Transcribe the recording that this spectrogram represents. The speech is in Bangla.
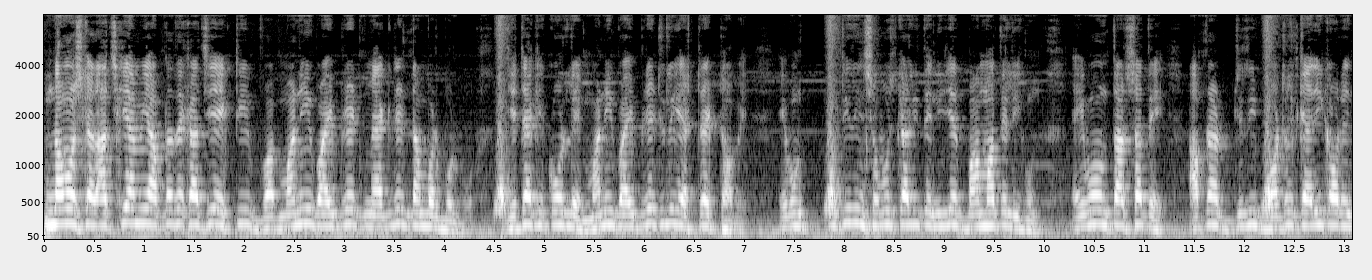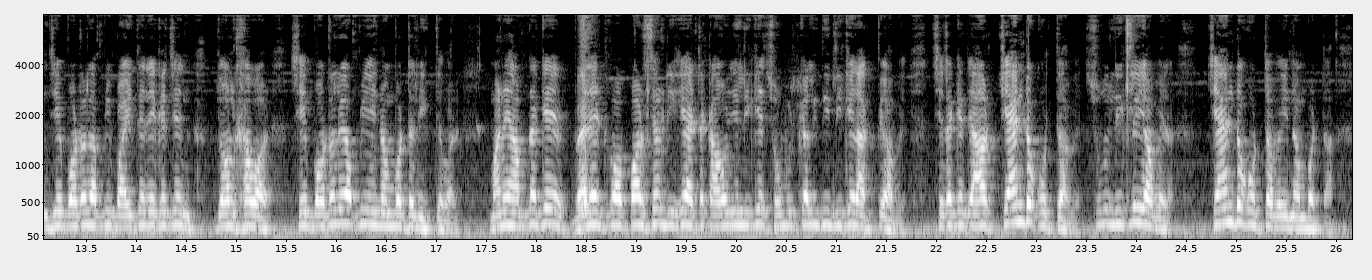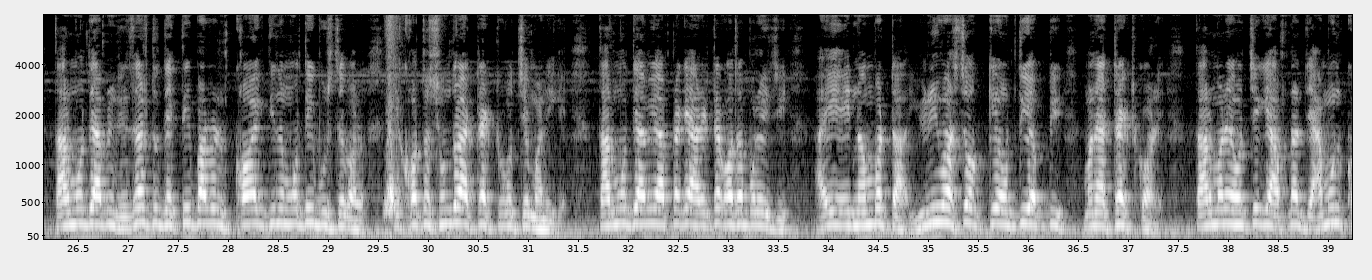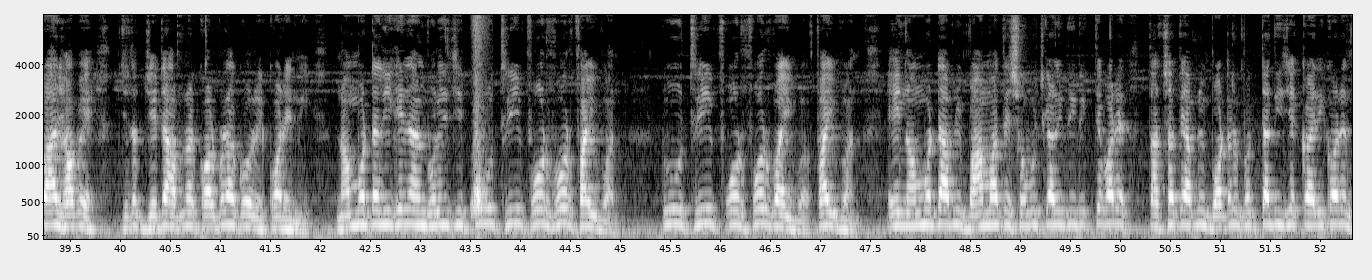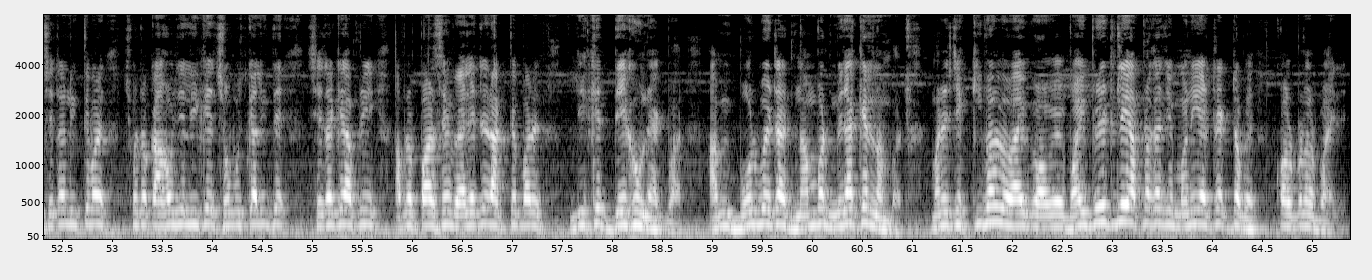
নমস্কার, আজকে আমি আপনাদের কাছে একটি মানি ভাইব্রেট ম্যাগনেট নাম্বার বলব, যেটাকে করলে মানি ভাইব্রেটলি অ্যাট্রাক্ট হবে এবং প্রতিদিন সবুজ কালিতে নিজের বাম হাতে লিখুন এবং তার সাথে আপনার যদি বটল ক্যারি করেন, যে বটল আপনি বাড়িতে রেখেছেন জল খাওয়ার, সেই বটলে আপনি এই নম্বরটা লিখতে পারেন। মানে আপনাকে ভ্যালেট বা পার্সেল লিখে একটা কাগজে লিখে সবুজ কালি দিয়ে লিখে রাখতে হবে, সেটাকে আর চ্যান্টও করতে হবে, শুধু লিখলেই হবে না। চ্যান্টও করতে হবে এই নাম্বারটা। তার মধ্যে আপনি রেজাল্ট তো দেখতেই পারবেন, কয়েকদিনের মধ্যেই বুঝতে পারবেন যে কত সুন্দর অ্যাট্রাক্ট করছে মানিকে। তার মধ্যে আমি আপনাকে আরেকটা কথা বলেছি এই এই নাম্বারটা ইউনিভার্সকে অবধি অবধি মানে অ্যাট্রাক্ট করে। তার মানে হচ্ছে কি, আপনার যেমন কাজ হবে, যেটা যেটা আপনার কল্পনা করে, করেনি। নম্বরটা লিখে আমি বলে দিচ্ছি two three four four five one two three four four five five one এই নম্বরটা আপনি বাম হাতে সবুজ কালি দিয়ে লিখতে পারেন, তার সাথে আপনি বটল ইত্যাদি যে ক্যারি করেন সেটা লিখতে পারেন, ছোটো কাগজে লিখে সবুজ কালিতে সেটাকে আপনি আপনার পার্সে ভ্যালেটে রাখতে পারেন, লিখে দেখুন একবার। আমি বলব এটা নাম্বার মিরাকেল নাম্বার মানে যে কীভাবে ভাইব্রেটলি আপনার কাছে মানি অ্যাট্রাক্ট হবে কল্পনার বাইরে।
